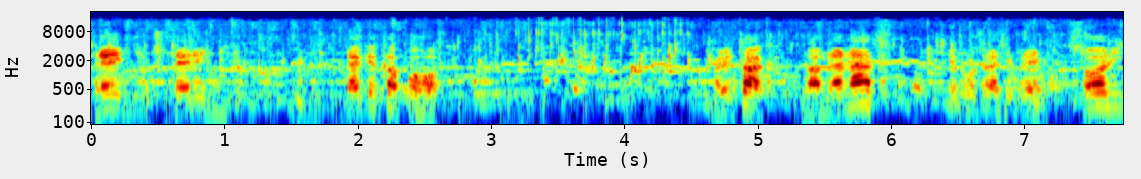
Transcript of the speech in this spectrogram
три дні, чотири дні. Як яка погода. А відтак на млянець і почати брати солі.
